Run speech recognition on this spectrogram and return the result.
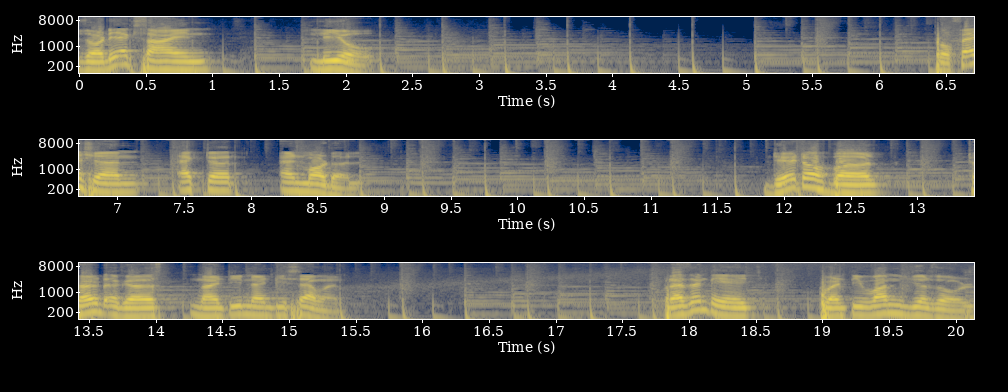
Zodiac sign Leo. Profession actor and model. Date of birth 3rd August 1997. Present age 21 years old.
